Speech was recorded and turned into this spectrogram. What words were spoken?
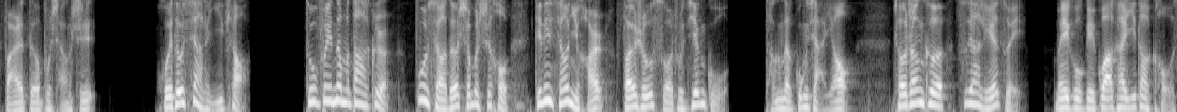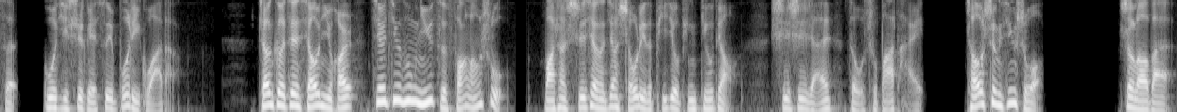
反而得不偿失。回头吓了一跳，杜飞那么大个，不晓得什么时候给那小女孩反手锁住肩骨。疼得弓下腰，朝张克龇牙咧嘴，眉骨给刮开一道口子，估计是给碎玻璃刮的。张克见小女孩竟然精通女子防狼术，马上识相的将手里的啤酒瓶丢掉，施施然走出吧台，朝盛兴说：“盛老板，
